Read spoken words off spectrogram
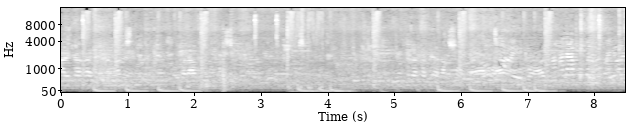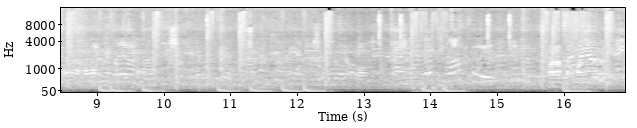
Nakain ka kasi naman eh. Wala ko naman. Yung sila kasi anak mo. Kaya ako, ako, ako, ako. Akala ko ba naman kayo? Ah, akala ko naman. Para takman mo yan.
